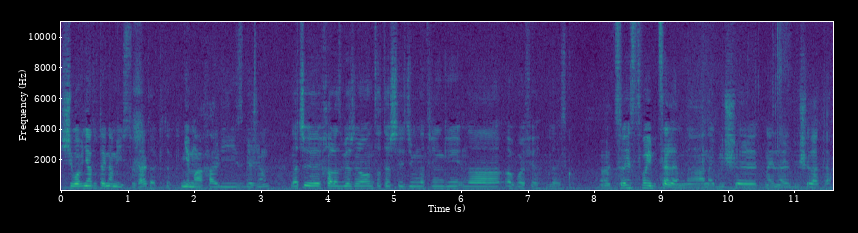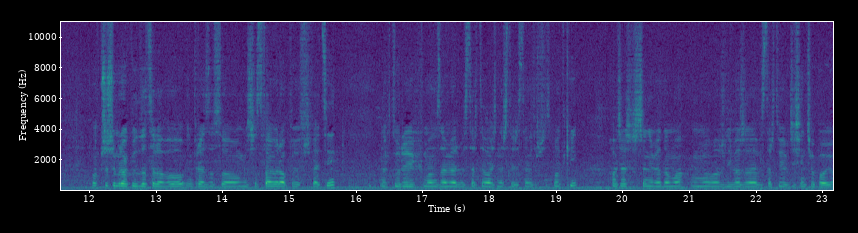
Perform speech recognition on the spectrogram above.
Siłownia tutaj na miejscu, tak? tak, tak. Nie ma hali z bieżnią. Znaczy hala z bieżnią to też jeździmy na treningi na AWF-ie w Gdańsku. Co jest Twoim celem na najbliższe, na najbliższe lata? No, w przyszłym roku docelową imprezą są Mistrzostwa Europy w Szwecji, na których mam zamiar wystartować na 400 metrów przez płotki. Chociaż jeszcze nie wiadomo, możliwe, że wystartuję w 10 boju.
